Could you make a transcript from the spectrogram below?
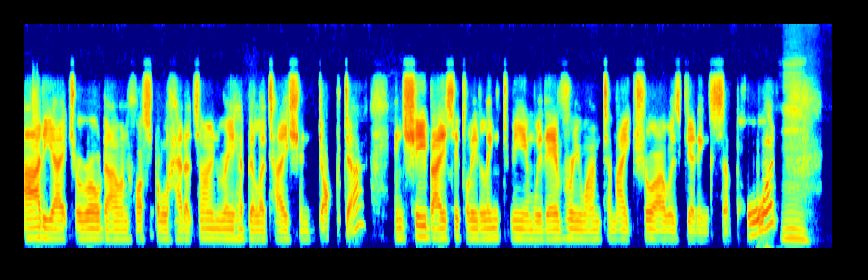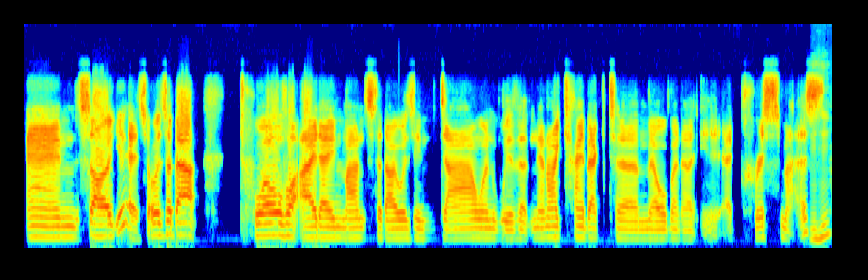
RDH or Royal Darwin Hospital had its own rehabilitation doctor, and she basically linked me in with everyone to make sure I was getting support. Mm. And so, yeah, so it was about 12 or 18 months that I was in Darwin with it. And then I came back to Melbourne at, at Christmas. Mhm.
